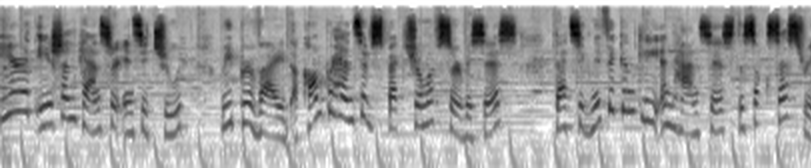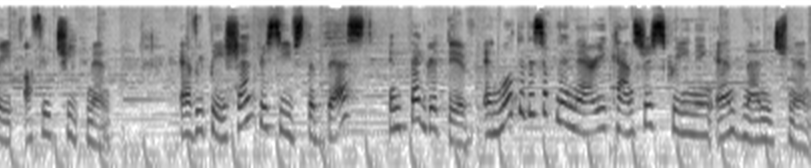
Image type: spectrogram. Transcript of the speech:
Here at Asian Cancer Institute, we provide a comprehensive spectrum of services that significantly enhances the success rate of your treatment. Every patient receives the best, integrative, and multidisciplinary cancer screening and management.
